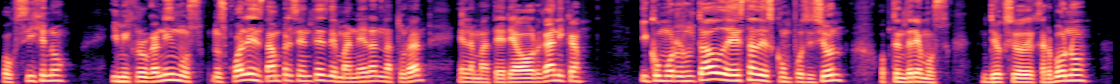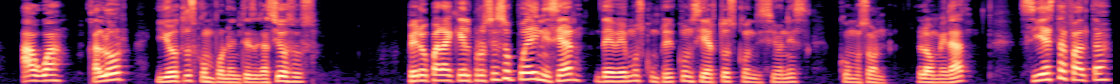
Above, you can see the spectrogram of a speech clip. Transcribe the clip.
oxígeno y microorganismos, los cuales están presentes de manera natural en la materia orgánica y como resultado de esta descomposición obtendremos dióxido de carbono, agua, calor y otros componentes gaseosos. Pero para que el proceso pueda iniciar debemos cumplir con ciertas condiciones como son la humedad. Si esta falta,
